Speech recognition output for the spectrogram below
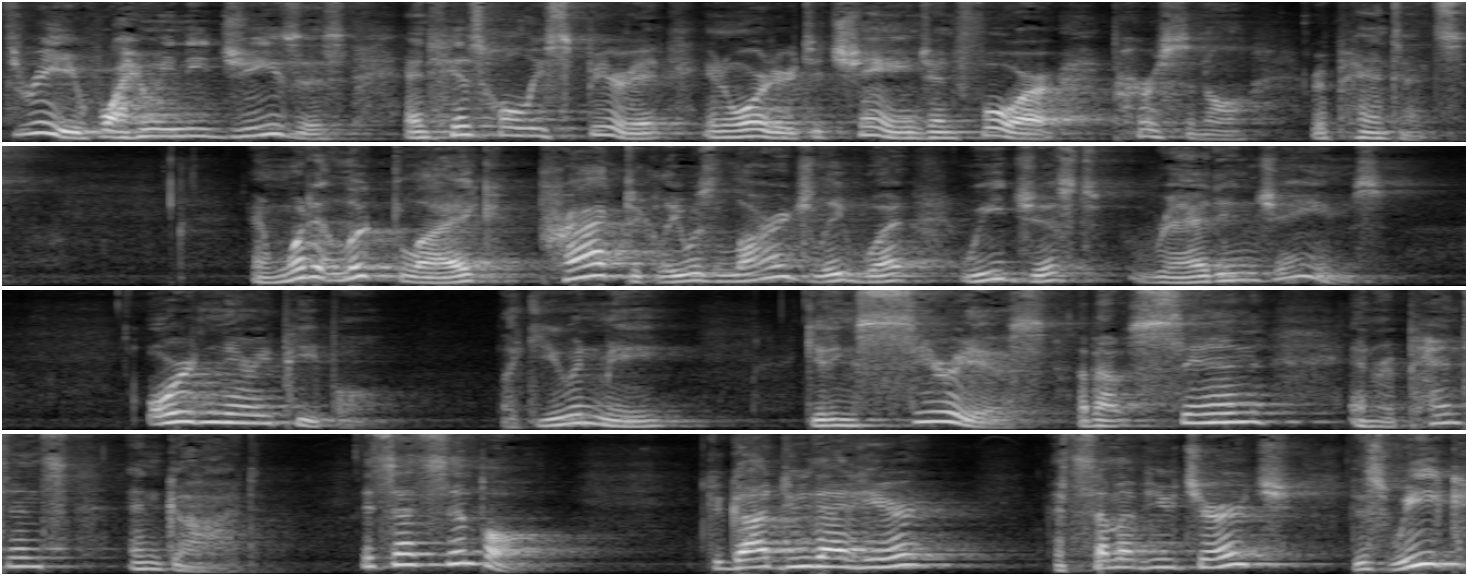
Three, why we need Jesus and His Holy Spirit in order to change and for personal repentance. And what it looked like practically was largely what we just read in James. Ordinary people like you and me getting serious about sin and repentance and God. It's that simple. Could God do that here at some of you church this week,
